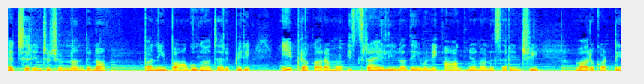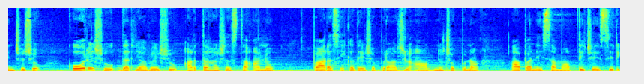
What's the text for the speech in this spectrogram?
హెచ్చరించుచున్నందున పని బాగుగా జరిపిరి. ఈ ప్రకారము ఇస్రాయేలీల దేవుని ఆజ్ఞను అనుసరించి వారు కట్టించుచు కోరెషు దర్యావేషు అర్థహశస్త అను పారసీక దేశపు రాజుల ఆజ్ఞ చొప్పున ఆ పని సమాప్తి చేసిరి.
